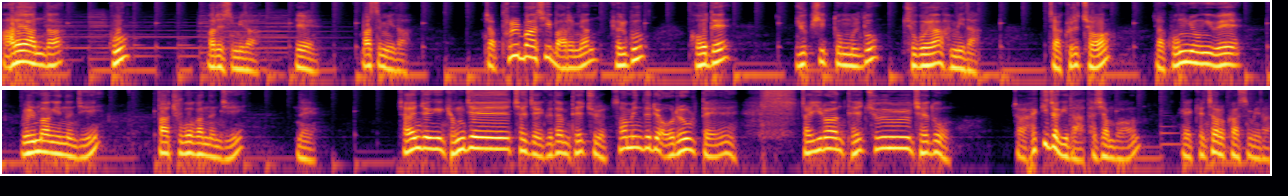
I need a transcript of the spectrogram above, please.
알아야 한다고 말했습니다. 예, 맞습니다. 자, 풀밭이 마르면 결국 거대 육식 동물도 죽어야 합니다. 자, 그렇죠. 자, 공룡이 왜 멸망했는지, 다 죽어갔는지, 네. 자연적인 경제 체제, 그 다음 대출, 서민들이 어려울 때, 자, 이러한 대출 제도, 자, 획기적이다. 다시 한번. 예, 괜찮을 것 같습니다.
